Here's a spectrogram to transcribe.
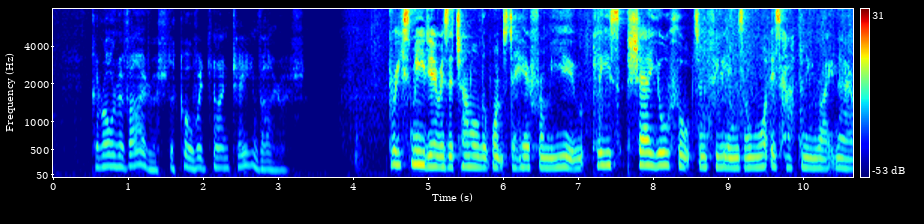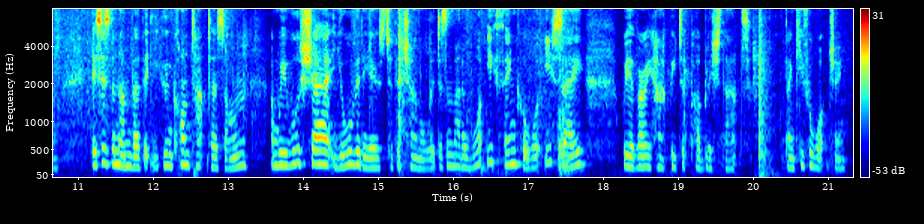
coronavirus, the COVID 19 virus. Brees Media is a channel that wants to hear from you. Please share your thoughts and feelings on what is happening right now. This is the number that you can contact us on, and we will share your videos to the channel. It doesn't matter what you think or what you say, we are very happy to publish that. Thank you for watching.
